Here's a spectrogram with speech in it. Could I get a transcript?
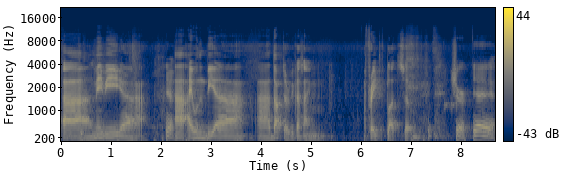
uh, maybe uh, Yeah. uh, I wouldn't be a, a doctor because I'm afraid of blood. So Sure. Yeah, yeah, yeah.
